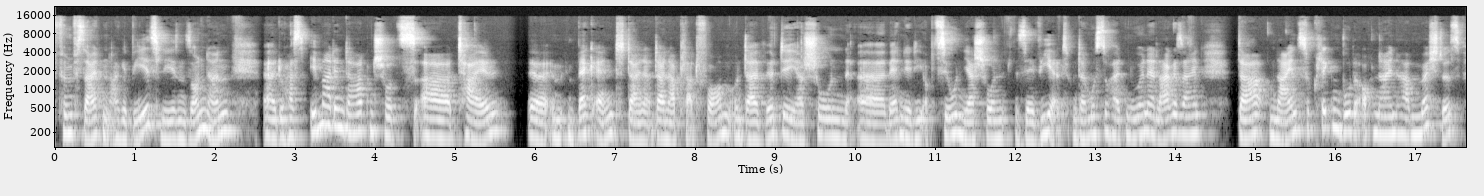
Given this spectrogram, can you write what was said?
fünf Seiten AGBs lesen, sondern äh, du hast immer den Datenschutzteil äh, äh, im, im, Backend deiner, deiner Plattform und da wird dir ja schon, äh, werden dir die Optionen ja schon serviert. Und da musst du halt nur in der Lage sein, da Nein zu klicken, wo du auch Nein haben möchtest.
